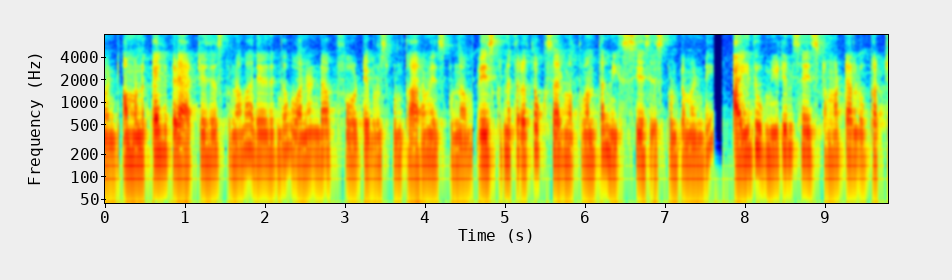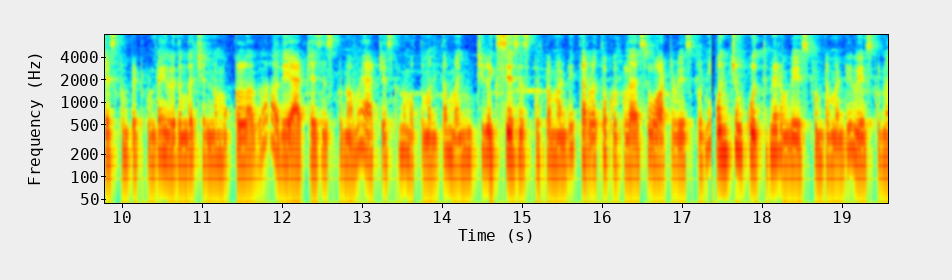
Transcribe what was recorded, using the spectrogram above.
చేసుకున్నామండి ఆ మునక్కాయలు ఇక్కడ యాడ్ చేసేసుకున్నాము. అదేవిధంగా వన్ అండ్ హాఫ్ టేబుల్ స్పూన్ కారం వేసుకున్నాము. వేసుకున్న తర్వాత ఒకసారి మొత్తం అంతా మిక్స్ చేసేసుకుంటామండి. ఐదు మీడియం సైజ్ టమాటాలు కట్ చేసుకుని పెట్టుకుంటాం ఈ విధంగా చిన్న ముక్కలాగా అది యాడ్ చేసేసుకున్నాము. యాడ్ చేసుకుని మొత్తం అంతా మంచిగా మిక్స్ చేసేసుకుంటామండి. తర్వాత ఒక గ్లాసు వాటర్ వేసుకుని కొంచెం కొత్తిమీర వేసుకుంటామండి. వేసుకున్న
